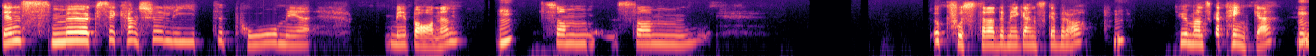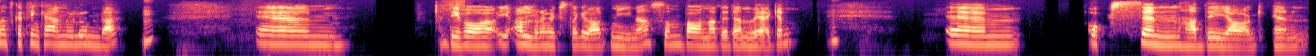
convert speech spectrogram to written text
den smög sig kanske lite på med, med barnen. Mm. Som, som uppfostrade mig ganska bra. Mm. Hur man ska tänka, hur mm. man ska tänka annorlunda. Um, det var i allra högsta grad Nina som banade den vägen. Um, och sen hade jag en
